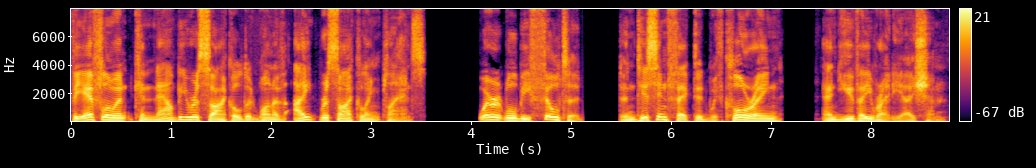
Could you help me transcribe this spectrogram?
The effluent can now be recycled at one of eight recycling plants, where it will be filtered and disinfected with chlorine and UV radiation.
